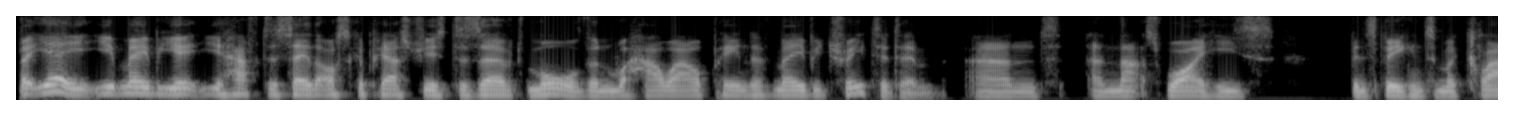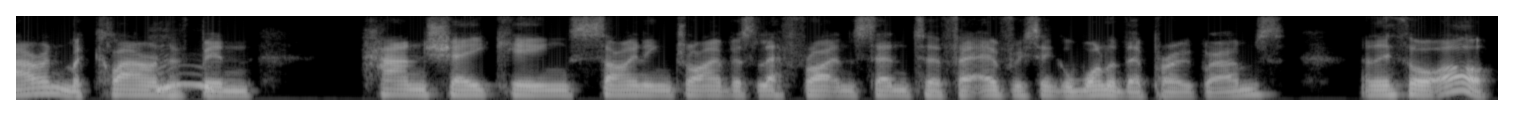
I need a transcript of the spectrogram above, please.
but yeah, you maybe you have to say that Oscar Piastri has deserved more than how Alpine have maybe treated him, and and that's why he's been speaking to McLaren. McLaren mm. have been handshaking, signing drivers left, right, and centre for every single one of their programs, and they thought, oh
